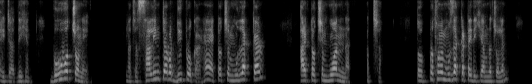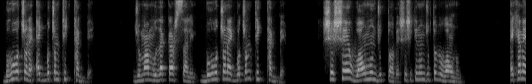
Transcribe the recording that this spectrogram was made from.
এটা দেখেন, বহুবচনে। আচ্ছা সালিমটা আবার দুই প্রকার হ্যাঁ একটা হচ্ছে মুজাক্কার আর একটা হচ্ছে মুয়ান্নাথ আচ্ছা তো প্রথমে মুজাক্কারটাই দেখি আমরা, চলেন। বহুবচনে এক বচন ঠিক থাকবে। জুমা মুজাক্কার সালিম, বহুবচনে এক বচন ঠিক থাকবে। শেষে ওয়াউনুন যুক্ত হবে। শেষে কি নুন যুক্ত হবে? ওয়াউনুন এখানে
